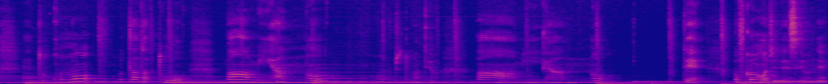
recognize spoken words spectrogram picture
えっと、この歌だとバーミヤンのちょっと待ってよ。バーミヤンので6文字ですよね。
